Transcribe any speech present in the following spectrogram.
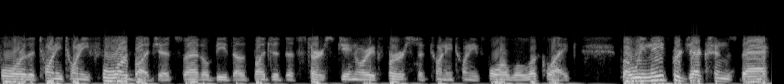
for the 2024 budget, so that'll be the budget that starts January 1st of 2024, will look like. But we made projections back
